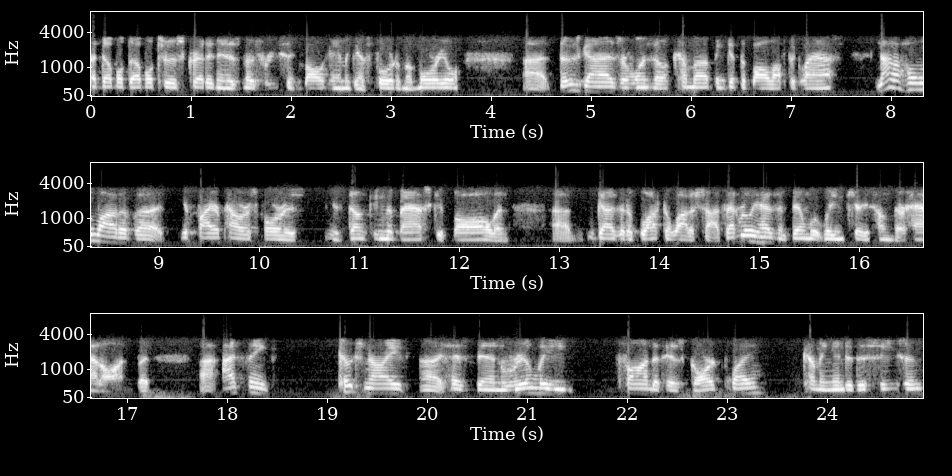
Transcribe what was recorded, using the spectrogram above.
a double double to his credit in his most recent ball game against Florida Memorial. Uh, those guys are ones that'll come up and get the ball off the glass. Not a whole lot of uh, your firepower as far as you know, dunking the basketball and uh, guys that have blocked a lot of shots. That really hasn't been what William Carey's hung their hat on. But uh, I think Coach Knight uh, has been really fond of his guard play coming into this season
